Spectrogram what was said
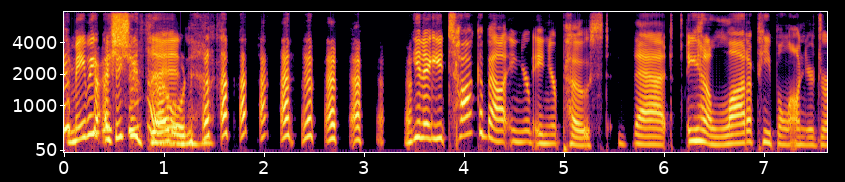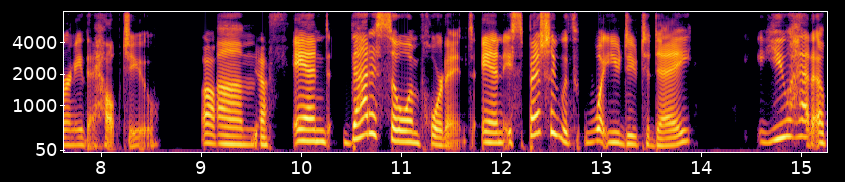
maybe we should. you know, you talk about in your in your post that you had a lot of people on your journey that helped you. Oh, um, yes. And that is so important. And especially with what you do today, you had a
